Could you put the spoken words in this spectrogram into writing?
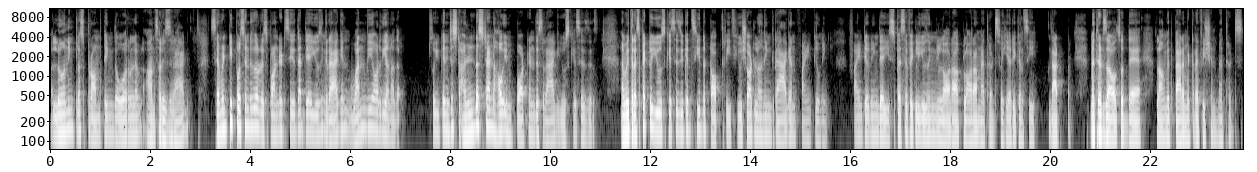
learning plus prompting, the overall answer is RAG. 70% of the respondents say that they are using RAG in one way or the another. So you can just understand how important this RAG use cases is. And with respect to use cases, you can see the top three, few shot learning, RAG and fine tuning fine tuning they're specifically using LoRa, QLoRA methods. So here you can see that methods are also there along with parameter efficient methods.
